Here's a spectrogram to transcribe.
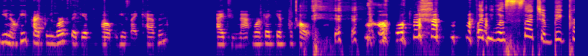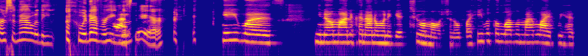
you know, he practically works at Gift of Hope. And he's like, Kevin, I do not work at Gift of Hope. but he was such a big personality whenever he yes. was there. he was, you know, Monica, and I don't want to get too emotional, but he was the love of my life. We had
